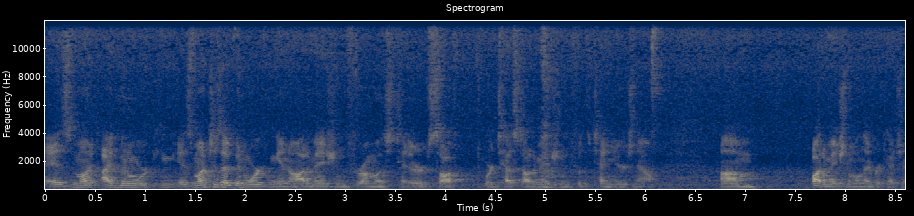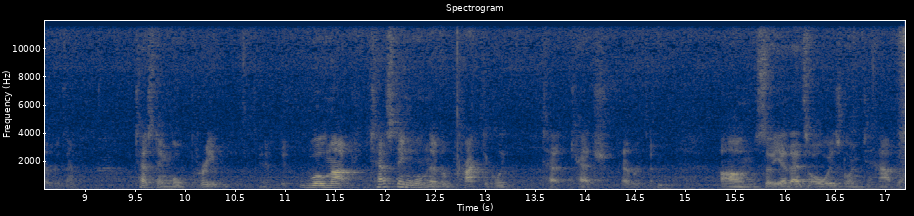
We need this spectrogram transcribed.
as much I've been working, as much as I've been working in automation for almost or software test automation for the ten years now, um, automation will never catch everything. Testing will pretty will not testing will never practically catch everything. Um, so yeah, that's always going to happen.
